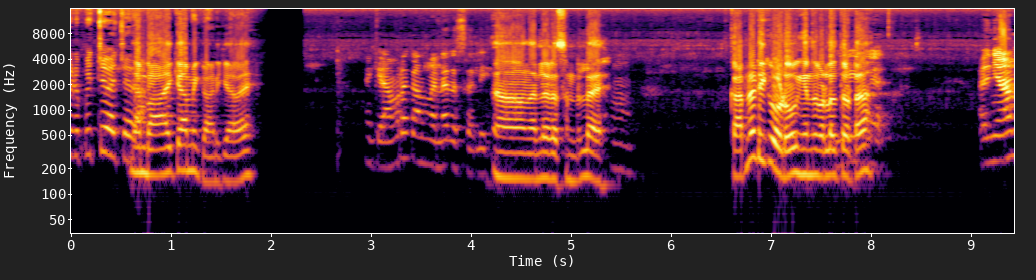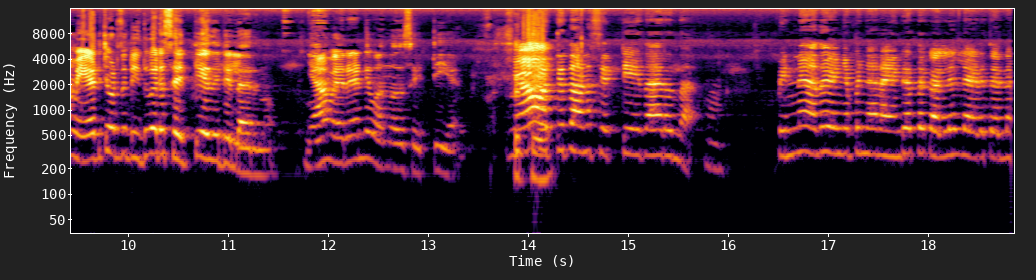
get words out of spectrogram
പിടിപ്പിച്ചു വെച്ചത്. ഞാൻ വായിക്കാമി കാണിക്കാവേ. ക്യാമറ കാണുമ്പോ നല്ല രസല്ലേ നല്ല രസമുണ്ടല്ലേ? കറണ്ടടിക്കോടോ ഇങ്ങനെ വെള്ളത്തോട്ടാ അത് ഞാൻ മേടിച്ചു കൊടുത്തിട്ട് ഇതുവരെ സെറ്റ് ചെയ്തിട്ടില്ലായിരുന്നു. ഞാൻ വരേണ്ടി വന്നത് സെറ്റ് ചെയ്യാൻ. ഞാൻ ഒറ്റത്താണ് സെറ്റ് ചെയ്തായിരുന്നു. പിന്നെ അത് കഴിഞ്ഞപ്പോ ഞാൻ അതിന്റെ അകത്ത് കല്ലെല്ലാം എടുത്ത് എന്റെ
